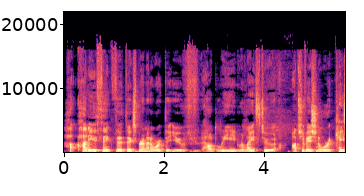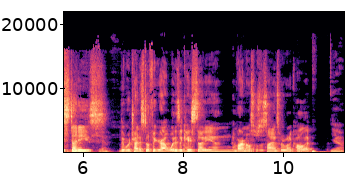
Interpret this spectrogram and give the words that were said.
How, how, do you think that the experimental work that you've helped lead relates to observational work, case studies yeah. that we're trying to still figure out what is a case study in environmental social science, what do we want to call it? Yeah.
